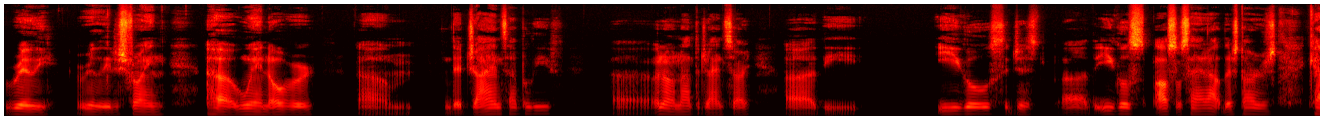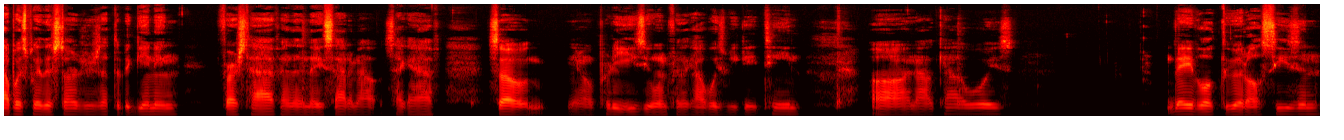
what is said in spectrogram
really really destroying uh, win over um, the Giants, I believe. Uh, no, not the Giants. Sorry, uh, the Eagles. Just uh, the Eagles also sat out their starters. Cowboys played their starters at the beginning, first half, and then they sat them out second half. So you know, pretty easy win for the Cowboys week 18. Uh, now Cowboys, they've looked good all season,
